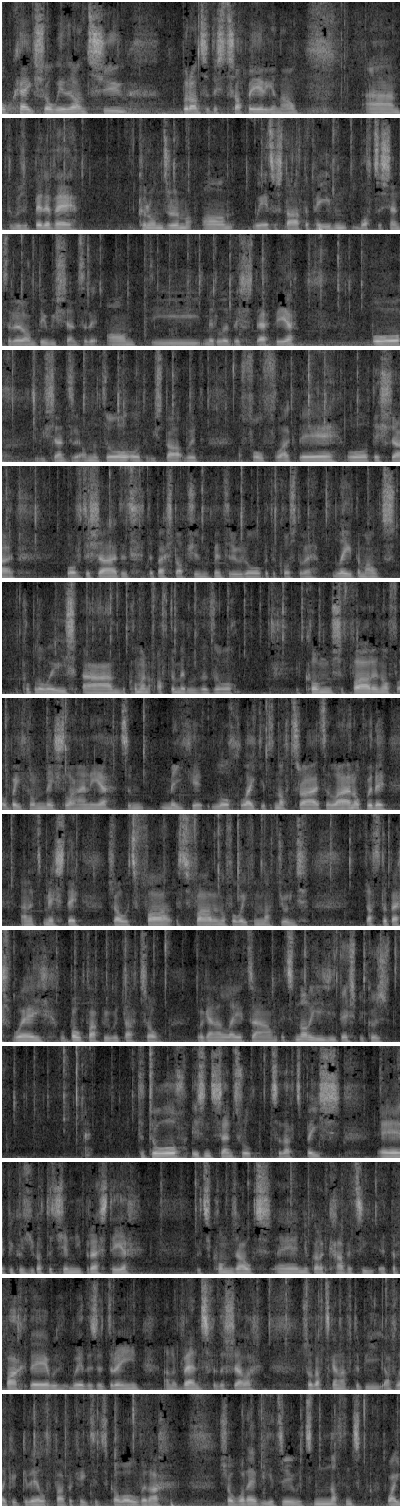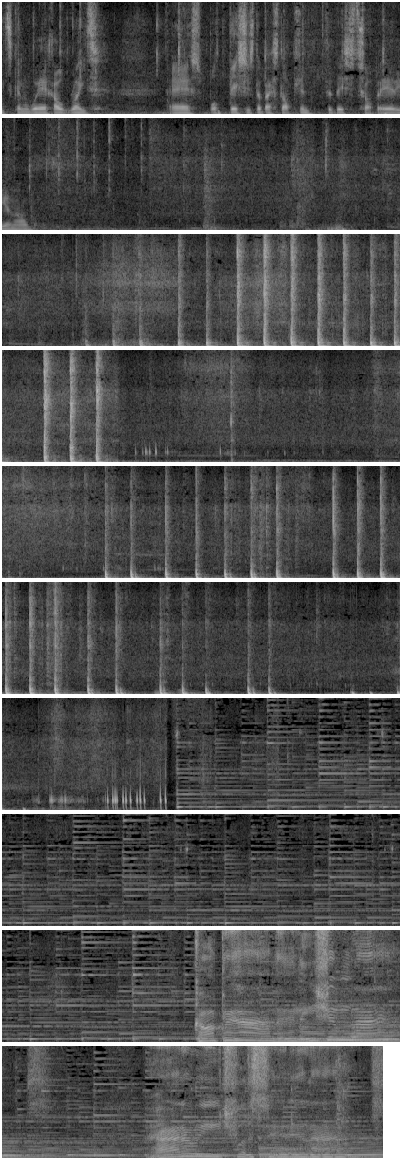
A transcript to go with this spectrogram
Okay, so we're on to we're on to this top area now, and there was a bit of a conundrum on where to start the paving, what to centre it on. Do we centre it on the middle of this step here, or do we centre it on the door, or do we start with a full flag there, or this side? What we've decided the best option. We've been through it all with the customer, laid them out a couple of ways, and we're coming off the middle of the door it comes far enough away from this line here to make it look like it's not tried to line up with it and it's missed it. So it's far it's far enough away from that joint. That's the best way. We're both happy with that so we're gonna lay it down. It's not easy this because the door isn't central to that space uh, because you've got the chimney breast here which comes out and you've got a cavity at the back there where, where there's a drain and a vent for the cellar so that's gonna have to be have like a grill fabricated to go over that. So whatever you do it's nothing's quite gonna work out right. Uh, but this is the best option for this top area now Caught behind Venetian blinds, out of reach for the city lights.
